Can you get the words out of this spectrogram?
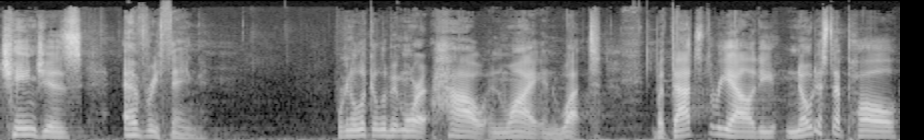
changes everything. We're going to look a little bit more at how and why and what. But that's the reality. Notice that Paul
